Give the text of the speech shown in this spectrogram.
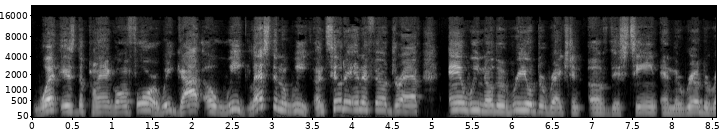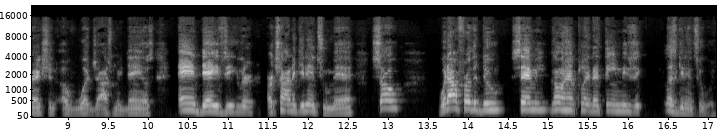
what is the plan going forward? We got a week, less than a week until the NFL draft, and we know the real direction of this team and the real direction of what Josh McDaniels and Dave Ziegler are trying to get into, man. So, without further ado, Sammy, go ahead and play that theme music. Let's get into it.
